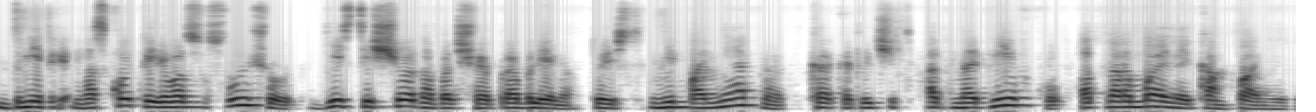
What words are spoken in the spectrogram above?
Дмитрий, насколько я вас услышал, есть еще одна большая проблема. То есть непонятно, как отличить однодневку от нормальной компании.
